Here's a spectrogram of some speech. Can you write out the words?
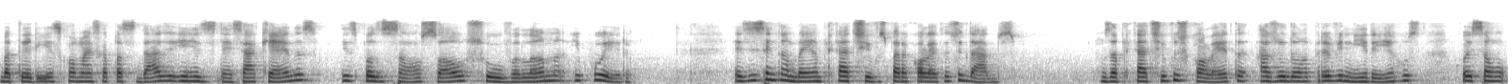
baterias com mais capacidade e resistência a quedas exposição ao sol, chuva, lama e poeira. Existem também aplicativos para coleta de dados. Os aplicativos de coleta ajudam a prevenir erros, pois são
